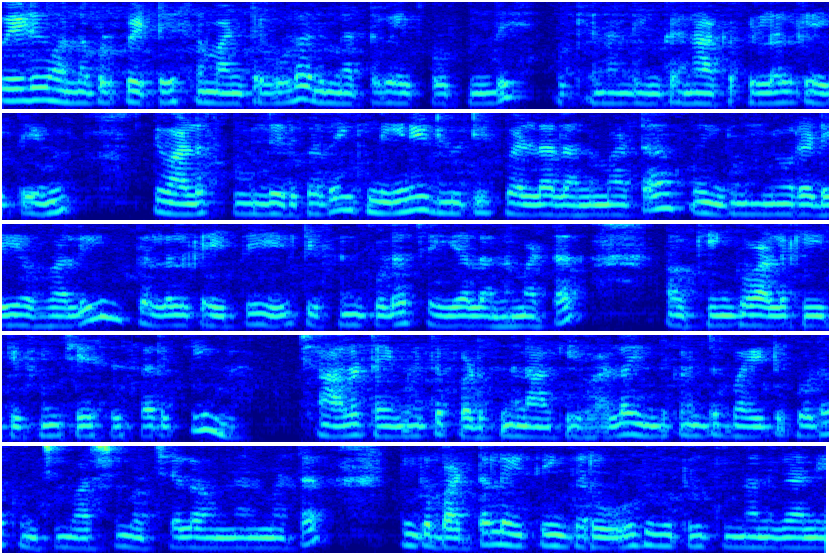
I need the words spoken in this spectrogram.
వేడిగా ఉన్నప్పుడు పెట్టేసామంటే కూడా అది మెత్తగా అయిపోతుంది. ఓకేనండి ఇంకా నాకు పిల్లలకి అయితే ఇవాళ స్కూల్ లేదు కదా ఇంక నేనే డ్యూటీకి వెళ్ళాలన్నమాట. సో ఇంక నేను రెడీ అవ్వాలి. పిల్లలకి అయితే టిఫిన్ కూడా చేయాలన్నమాట. ఓకే ఇంక వాళ్ళకి టిఫిన్ చేసేసరికి చాలా టైం అయితే పడుతుంది నాకు ఇవాళ. ఎందుకంటే బయట కూడా కొంచెం వర్షం వచ్చేలా ఉందన్నమాట. ఇంకా బట్టలు అయితే ఇంకా రోజు ఉతుకుతున్నాను కానీ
